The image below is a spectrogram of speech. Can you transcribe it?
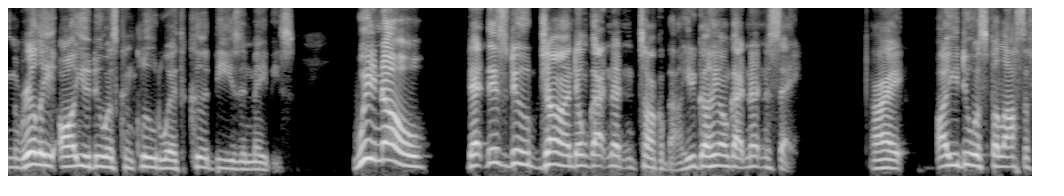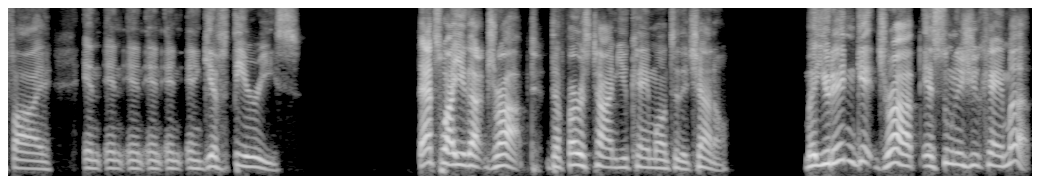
really all you do is conclude with could be's and maybes. We know that this dude, John, don't got nothing to talk about. He go, he don't got nothing to say. All right. All you do is philosophize and and and and, and, give theories. That's why you got dropped the first time you came onto the channel. But you didn't get dropped as soon as you came up.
